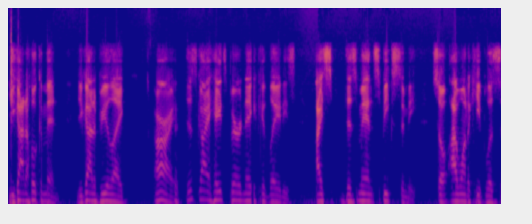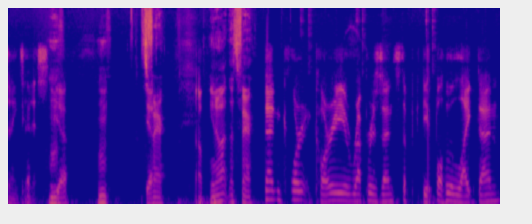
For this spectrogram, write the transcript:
You got to hook them in. You got to be like, all right, this guy hates bare naked ladies. I s- this man speaks to me, so I want to keep listening to this. Hmm. Yeah, hmm. it's Yeah. fair. Oh. You know what? That's fair. Then Corey, Corey represents the people who like them,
